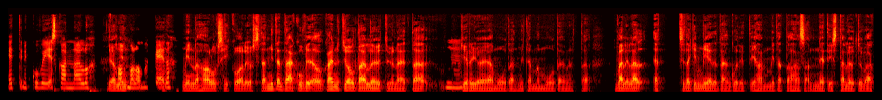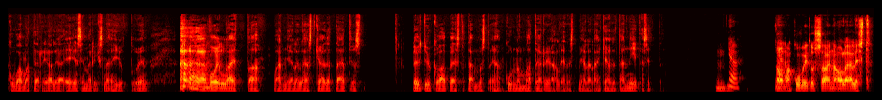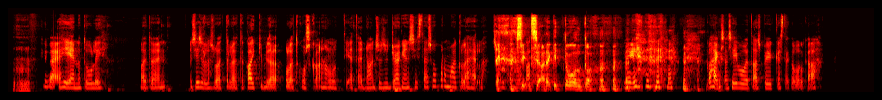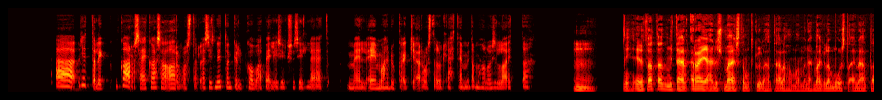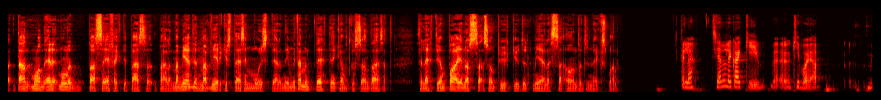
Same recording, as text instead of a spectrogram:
etsinyt kuvia ja skannaillut Ja min, hahmolomakkeita. Minna aluksi hikoili just sitä, että miten tämä kuvi, kai nyt joltain löytyy näitä Mm. kirjoja ja muuta, että miten mä muuten, että välillä, että sitäkin mietitään kuitenkin ihan mitä tahansa netistä löytyvää kuvamateriaalia, ei esimerkiksi näihin juttuihin voi laittaa, vaan mielellään sitten käytetään, että jos löytyy kaapeesta tämmöistä ihan kunnon materiaalia, niin sitten mielellään käytetään niitä sitten. Mm. Joo. Oma kuvitus on aina oleellista. Mm. Hyvä ja hieno tuli. Laitoin sisällysluetteloon, että kaikki mitä olet koskaan halunnut tietää Dungeons and Dragonsista, ja se on varmaan aika lähellä. Se Sitten se ainakin tuntuu. Niin. Kahdeksan sivua taas pyykkästä, kuulkaa. Sitten oli karsea kasa arvostelua. Siis nyt on kyllä kova pelisyksy silleen, että meillä ei mahdu kaikki arvostelut lähteä, mitä mä haluaisin laittaa. Mm. Niin, ei nyt välttämättä mitään räjähdysmäistä, mutta kyllähän täällä homma menee. Mä en kyllä muista enää. Tää on, mulla, on, ed- mulla on taas se efekti päässä, päällä. Mä mietin, mm. että mä virkistäisin muistia. Niin mitä me nyt tehtiinkään, mutta kun se on taas, että se lehti on painossa, se on pyyhkiytynyt mielessä, on to the next one. Kyllä. Siellä oli kaikki kivoja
